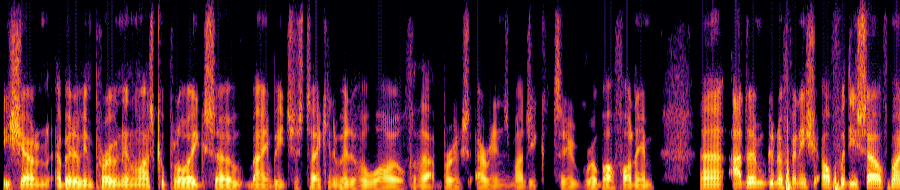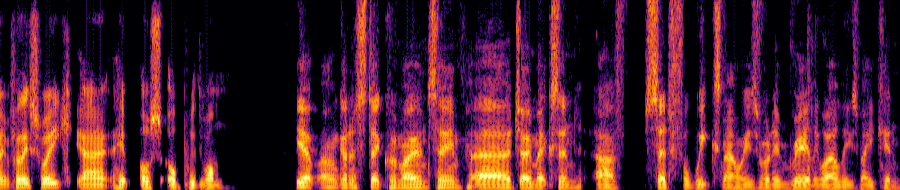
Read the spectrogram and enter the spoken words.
he's shown a bit of improvement in the last couple of weeks, so maybe it's just taking a bit of a while for that Bruce Arians magic to rub off on him. Uh, Adam, going to finish off with yourself, mate, for this week. Uh, hit us up with one. Yep, I'm going to stick with my own team. Uh, Joe Mixon. I've said for weeks now he's running really well. He's making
